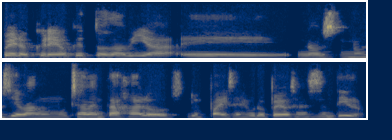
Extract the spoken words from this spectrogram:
pero creo que todavía eh, nos, llevan mucha ventaja los, los países europeos en ese sentido.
